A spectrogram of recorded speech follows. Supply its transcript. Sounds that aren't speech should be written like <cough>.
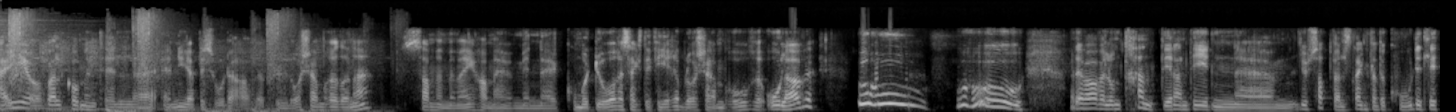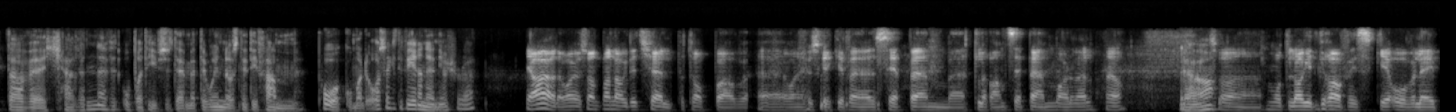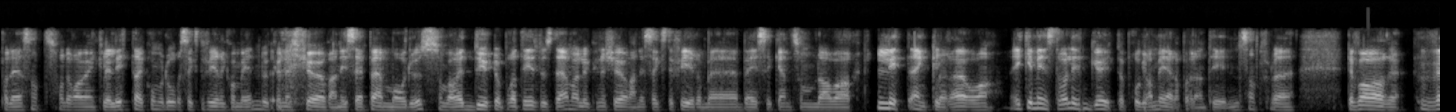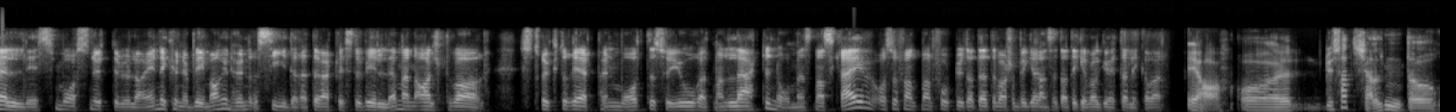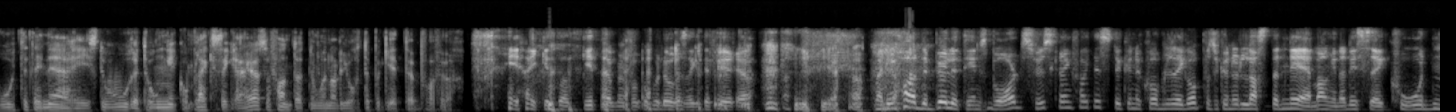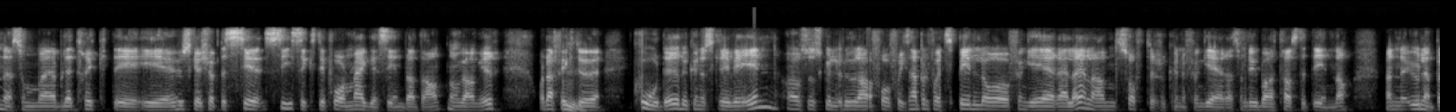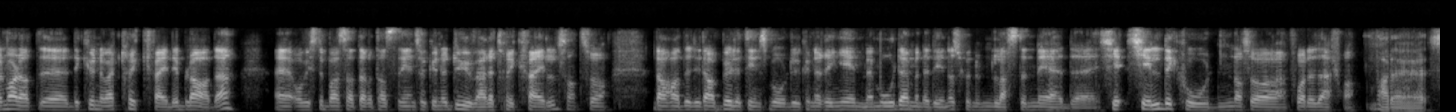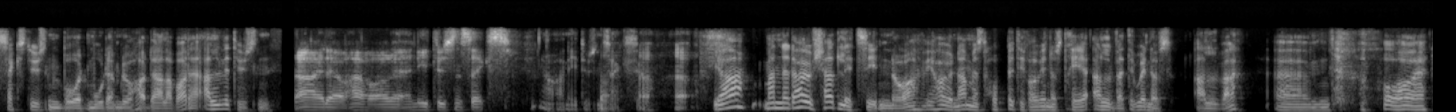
Hei og velkommen til eh, en ny episode av Blåskjermbrødrene. Sammen med meg har vi min eh, Commodore 64 blåskjermbror Olav. Uhu! Uhu! Og det var vel omtrent i den tiden eh, Du satt vel strengt tatt og kodet litt av kjerneoperativsystemet til Windows 95 på Commodore 64-en din, gjorde ikke det? Ja, ja, det var jo sånn at man lagde et skjell på topp av og Jeg husker ikke CPM, et eller annet CPM var det vel. ja. Ja. Så jeg måtte lage et grafisk overlay på det. Sant? Og det var jo egentlig litt der Commodore 64 kom inn. Du kunne kjøre den i CPM-modus, som var et dyrt operativsystem, eller du kunne kjøre den i 64 med basicen, som da var litt enklere. Og ikke minst det var litt gøy til å programmere på den tiden. Sant? For det, det var veldig små snutter du la inn. Det kunne bli mange hundre sider etter hvert hvis du ville, men alt var strukturert på en måte som gjorde at man lærte noe mens man skrev, og så fant man fort ut at dette var så begrenset at det ikke var gøy allikevel. Ja, og du satt sjelden og rotet deg ned i store, tunge, komplekse greier, så fant du at noen hadde gjort det på GitHub fra før. <laughs> Har ikke tatt GitHuben for Commodore 64, ja. <laughs> ja. Men du hadde bulletins boards, husker jeg faktisk. Du kunne koble deg opp, og så kunne du laste ned mange av disse kodene som eh, ble trykt i, i husker jeg kjøpte C- C64 Magazine annet noen ganger. Og der fikk Mm. du koder du kunne skrive inn, og så skulle du da få eksempel få et spill å fungere, eller en eller annen software som kunne fungere, som du bare tastet inn. da. Men ulempen var det at eh, det kunne vært trykkfeil i bladet. eh, Og hvis du bare satt der og tastet inn, så kunne du være trykkfeilen. Så da hadde de da bulletins hvor du kunne ringe inn med modemmene dine, så kunne du laste ned eh, kildekoden og så få det derfra. Var det 6000 baud-modem du hadde, eller var det 11 000? Nei, det her var eh, 9006. Ja, 9006. Ja. Ja, ja. ja, men det har jo skjedd litt siden da. Vi har jo nærmest hoppet fra Windows 3.11 til Windows 11. Um, <laughs> og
